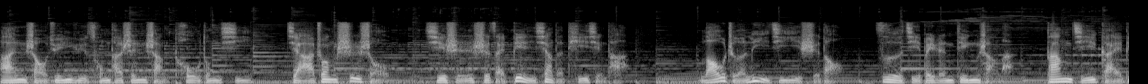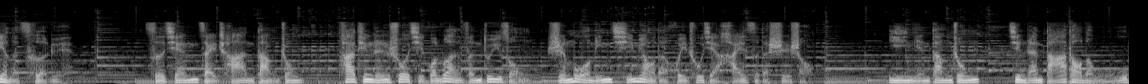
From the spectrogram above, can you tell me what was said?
安少君欲从他身上偷东西，假装失手，其实是在变相的提醒他。老者立即意识到自己被人盯上了，当即改变了策略。此前在查案当中，他听人说起过乱坟堆总是莫名其妙的会出现孩子的尸首，一年当中竟然达到了五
